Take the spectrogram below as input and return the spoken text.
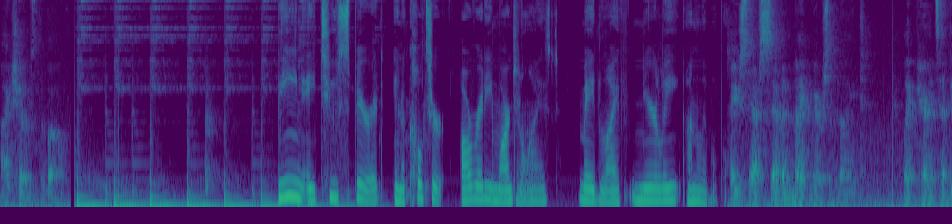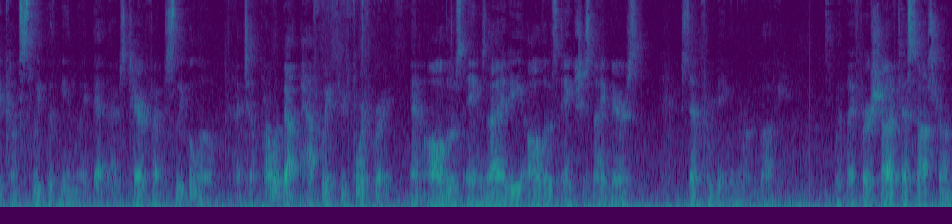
I chose the bow. Being a two spirit in a culture already marginalized made life nearly unlivable. I used to have seven nightmares a night. My parents had to come sleep with me in my bed. I was terrified to sleep alone until probably about halfway through fourth grade. And all those anxiety, all those anxious nightmares stemmed from being in the wrong body. With my first shot of testosterone,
